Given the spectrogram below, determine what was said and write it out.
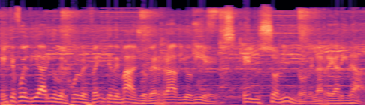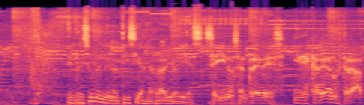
Este fue el diario del jueves 20 de mayo de Radio 10, El Sonido de la Realidad. El resumen de noticias de Radio 10. Seguimos en redes y descarga nuestra app.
